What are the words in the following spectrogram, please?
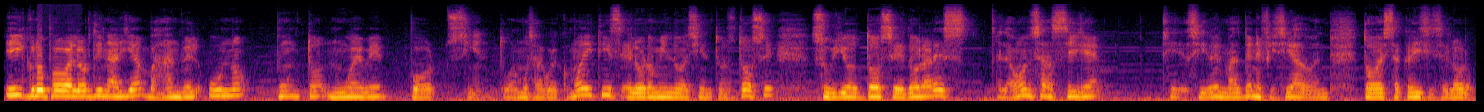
y Grupo Valor Ordinaria bajando el 1,9%. Vamos a web commodities, el oro 1912 subió 12 dólares, la onza sigue ha sido el más beneficiado en toda esta crisis, el oro.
